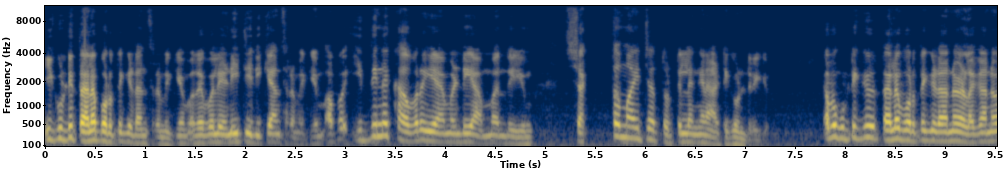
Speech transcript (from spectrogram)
ഈ കുട്ടി തല പുറത്തേക്ക് ഇടാൻ ശ്രമിക്കും അതേപോലെ എണീറ്റിരിക്കാൻ ശ്രമിക്കും. അപ്പോൾ ഇതിനെ കവർ ചെയ്യാൻ വേണ്ടി അമ്മ എന്ത് ചെയ്യും? ശക്തമായിട്ട് ആ തൊട്ടിൽ അങ്ങനെ ആട്ടിക്കൊണ്ടിരിക്കും. അപ്പോൾ കുട്ടിക്ക് തല പുറത്തേക്ക് ഇടാനോ ഇളകാനോ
